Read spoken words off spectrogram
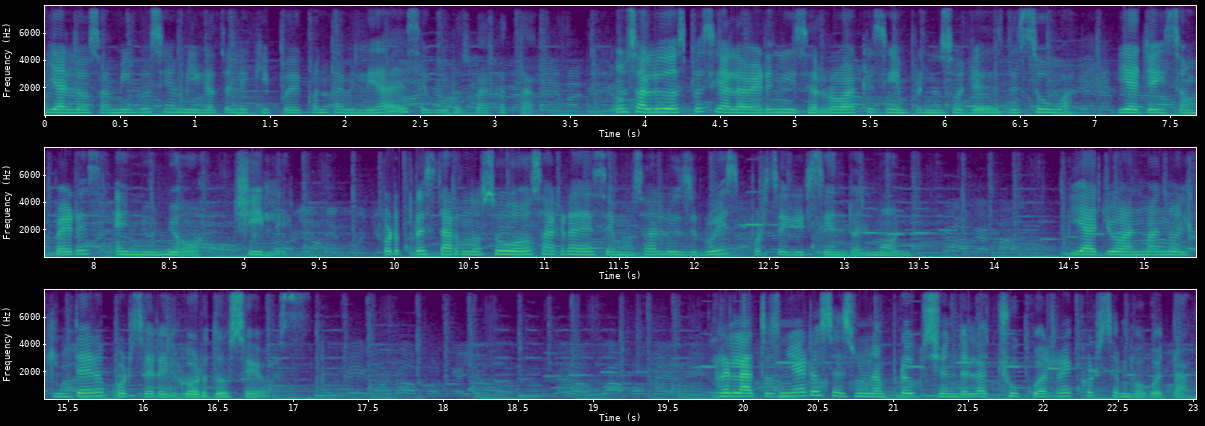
y a los amigos y amigas del equipo de contabilidad de Seguros Bogotá. Un saludo especial a Berenice Roa que siempre nos oye desde Suba y a Jason Pérez en Ñuñoa, Chile. Por prestarnos su voz agradecemos a Luis Ruiz por seguir siendo el mono y a Joan Manuel Quintero por ser el gordo Sebas. Relatos Ñeros es una producción de la Chucua Records en Bogotá.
